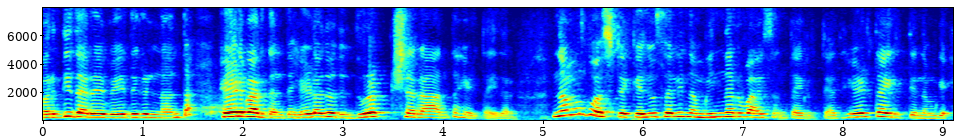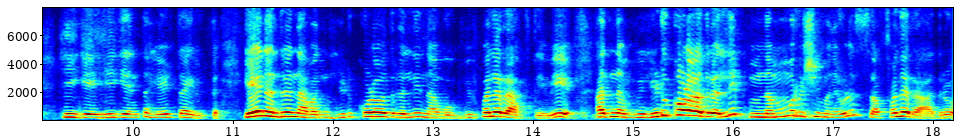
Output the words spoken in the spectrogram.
ಬರ್ದಿದ್ದಾರೆ ವೇದಗಳನ್ನ ಅಂತ ಹೇಳ್ಬಾರ್ದಂತೆ ಹೇಳೋದು ಅದು ದುರಕ್ಷರ ಅಂತ ಹೇಳ್ತಾ ಇದ್ದಾರೆ. ನಮಗೂ ಅಷ್ಟೇ, ಕೆಲವು ಸಲ ನಮ್ಮ ಇನ್ನರ್ ವಾಯ್ಸ್ ಅಂತ ಇರುತ್ತೆ, ಅದು ಹೇಳ್ತಾ ಇರುತ್ತೆ ನಮಗೆ, ಹೀಗೆ ಹೀಗೆ ಅಂತ ಹೇಳ್ತಾ ಇರುತ್ತೆ. ಏನಂದ್ರೆ ನಾವು ಅದನ್ನ ಹಿಡ್ಕೊಳ್ಳೋದ್ರಲ್ಲಿ ನಾವು ವಿಫಲರಾಗ್ತೀವಿ. ಅದನ್ನ ಹಿಡ್ಕೊಳ್ಳೋದ್ರಲ್ಲಿ ನಮ್ಮ ಋಷಿ ಮನೆಗಳು ಸಫಲರಾದರು.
